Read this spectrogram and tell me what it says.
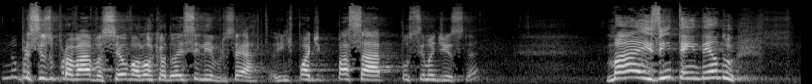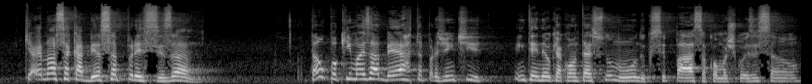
Não preciso provar a você o valor que eu dou a esse livro, certo? A gente pode passar por cima disso, né? Mas entendendo que a nossa cabeça precisa está um pouquinho mais aberta para a gente entender o que acontece no mundo, o que se passa, como as coisas são.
